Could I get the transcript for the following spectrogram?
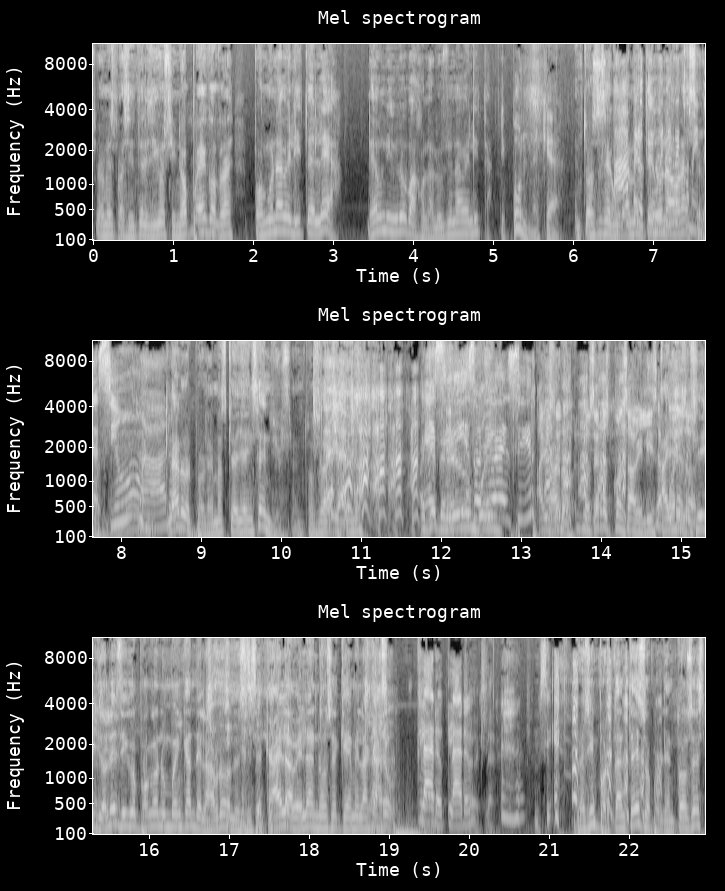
Yo a mis pacientes les digo, si no puede controlar, ponga una velita y lea. Lea un libro bajo la luz de una velita. Y pum, ahí queda. Entonces, Ah, pero seguramente qué en una buena hora se duerme. recomendación. Claro. Claro, el problema es que haya incendios. Entonces hay que tener, hay que Eh, tener sí, un buen. iba a decir. Ahí usted no, no se responsabiliza Ay, por eso. sí, yo les digo, pongan un buen candelabro donde si se cae la vela no se queme la Claro. casa. Claro, claro. Sí. Pero es importante eso, porque entonces,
